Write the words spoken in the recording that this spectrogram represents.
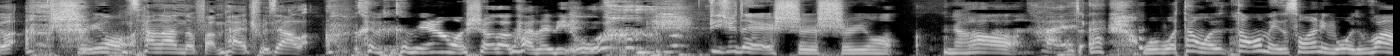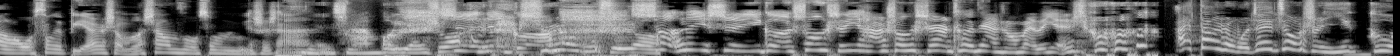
得，实用 灿烂的反派出现了。可可别让我收到他的礼物。必须得是实用。然后，哎，我我，但我但我每次送完礼物，我就忘了我送给别人什么了。上次我送的你是啥？眼霜哦，眼霜是那个 实用不实用？双那是一个双十一还是双十二特价时候买的眼霜，哎，但是我这就是一个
